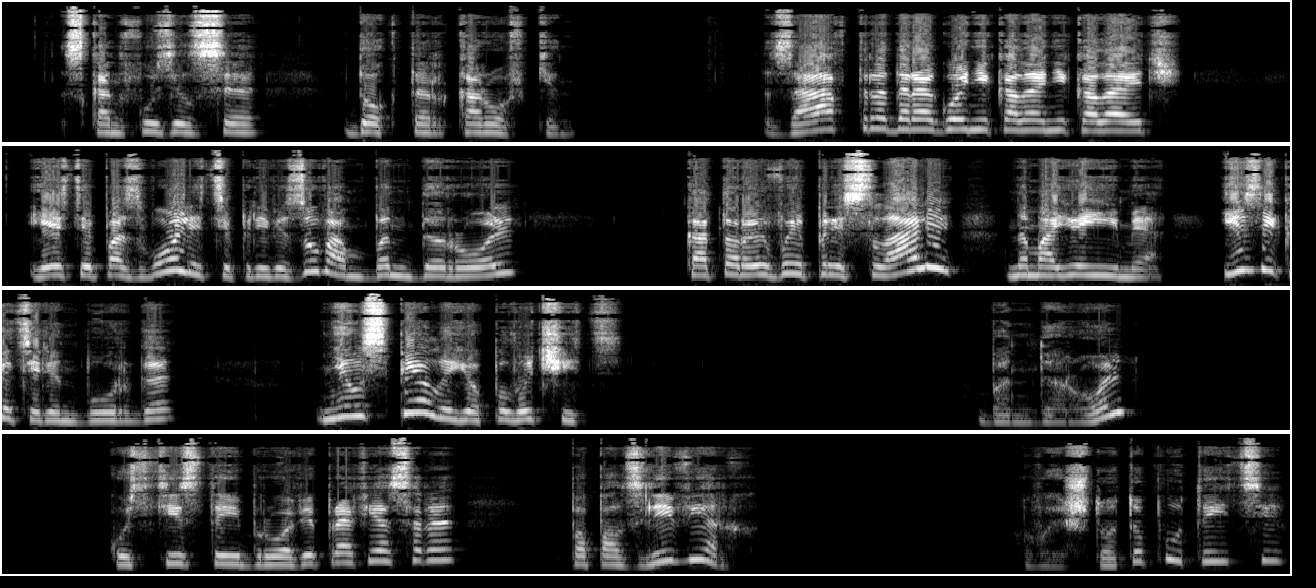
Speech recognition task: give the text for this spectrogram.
— сконфузился доктор Коровкин. Завтра, дорогой Николай Николаевич, если позволите, привезу вам бандероль, которую вы прислали на мое имя из Екатеринбурга. Не успел ее получить. Бандероль? Кустистые брови профессора поползли вверх. Вы что-то путаете.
